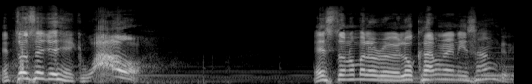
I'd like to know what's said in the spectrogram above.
Entonces yo dije, wow, esto no me lo reveló carne ni sangre.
